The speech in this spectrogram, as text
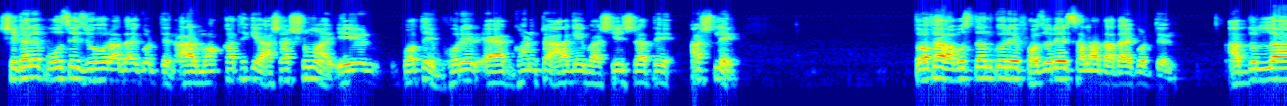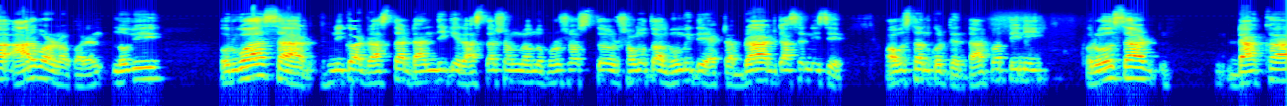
সেখানে পৌঁছে জোহর আদায় করতেন। আর মক্কা থেকে আসার সময় এর পথে ভোরের এক ঘণ্টা আগে বা শেষ রাতে আসলে তথা অবস্থান করে ফজরের সালাত আদায় করতেন। আবদুল্লাহ আর বর্ণনা করেন, নবী রুয়াসার নিকট রাস্তার ডান দিকে রাস্তা সংলগ্ন প্রশস্ত সমতল ভূমিতে একটা ব্রাড গাছের নিচে অবস্থান করতেন। তারপর তিনি রোসার ডাকা,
